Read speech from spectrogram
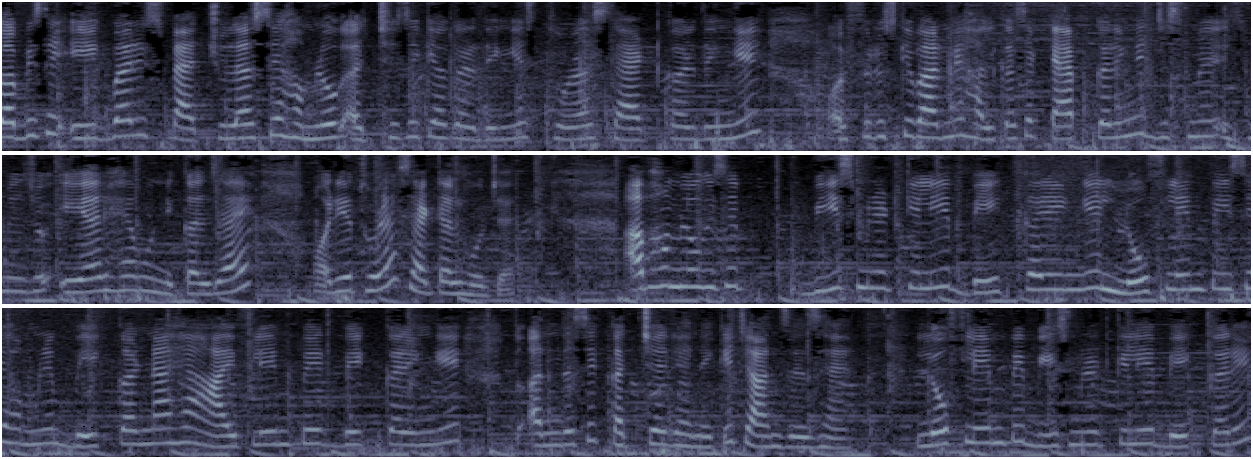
तो अब इसे एक बार इस पैचुला से हम लोग अच्छे से क्या कर देंगे, थोड़ा सेट कर देंगे और फिर उसके बाद में हल्का सा टैप करेंगे जिसमें इसमें जो एयर है वो निकल जाए और ये थोड़ा सेटल हो जाए। अब हम लोग इसे 20 मिनट के लिए बेक करेंगे। लो फ्लेम पे इसे हमने बेक करना है हाई फ्लेम पे बेक करेंगे तो अंदर से कच्चे रहने के चांसेस हैं। लो फ्लेम पे 20 मिनट के लिए बेक करें।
